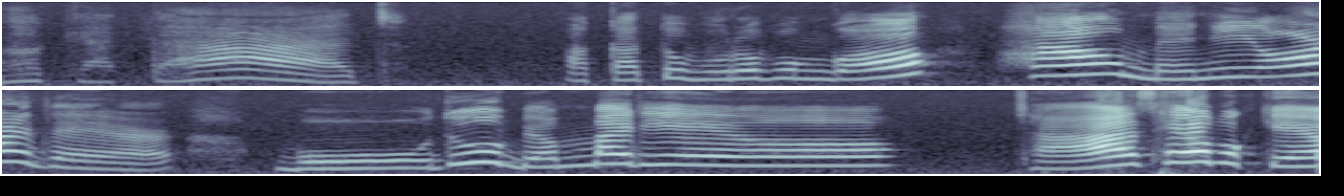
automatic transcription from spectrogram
look at that. 아까 또 물어본 거 How many are there? 모두 몇 마리예요? 자, 세어 볼게요.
